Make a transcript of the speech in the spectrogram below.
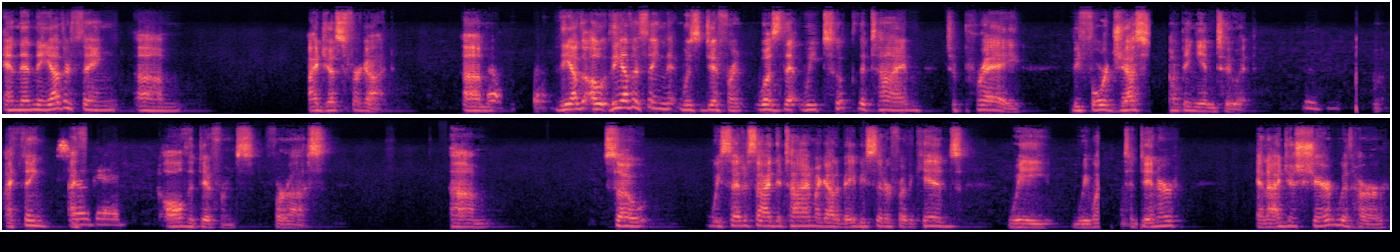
and then the other thing um, I just forgot. Um, oh. the other oh the other thing that was different was that we took the time to pray before just jumping into it. Mm-hmm. I think so I think good. All the difference for us. Um, so we set aside the time. I got a babysitter for the kids. We we went to dinner, and I just shared with her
